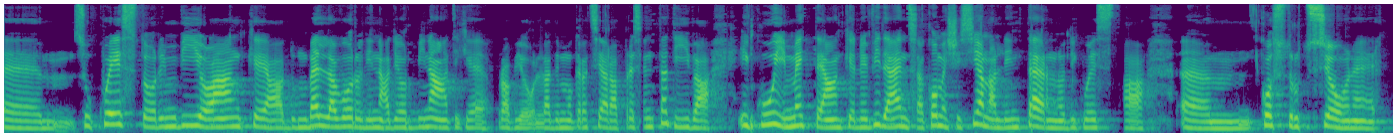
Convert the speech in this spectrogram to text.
Eh, su questo rinvio anche ad un bel lavoro di Nadia Orbinati, che è proprio la democrazia rappresentativa, in cui mette anche in evidenza come ci siano all'interno di questa ehm, costruzione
